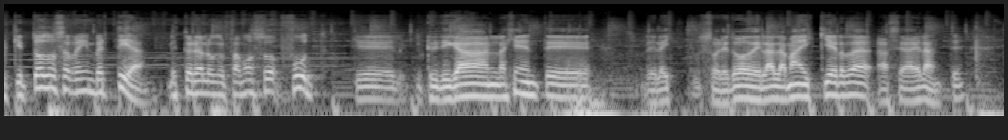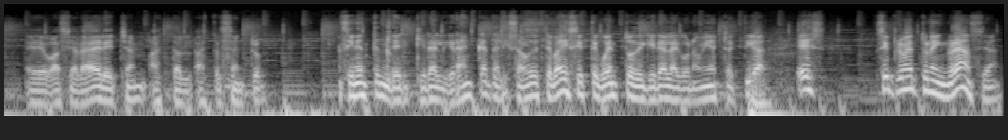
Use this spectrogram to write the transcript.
porque todo se reinvertía. Esto era lo que el famoso food, que criticaban la gente, de la, sobre todo del ala más izquierda hacia adelante, eh, o hacia la derecha, hasta el, hasta el centro, sin entender que era el gran catalizador de este país. Y este cuento de que era la economía extractiva es simplemente una ignorancia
